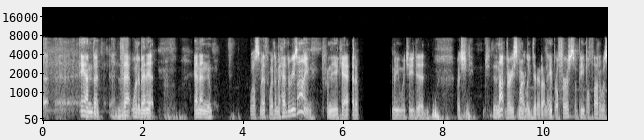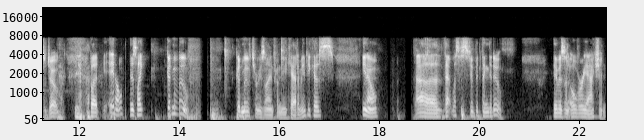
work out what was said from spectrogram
Uh, and that would have been it. And then Will Smith would have had to resign from the academy, which he did, which She did. not very smartly did it on April 1st, so people thought it was a joke. yeah. But you know, it's like good move, good move to resign from the academy because, you know, uh, that was a stupid thing to do. It was an overreaction.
